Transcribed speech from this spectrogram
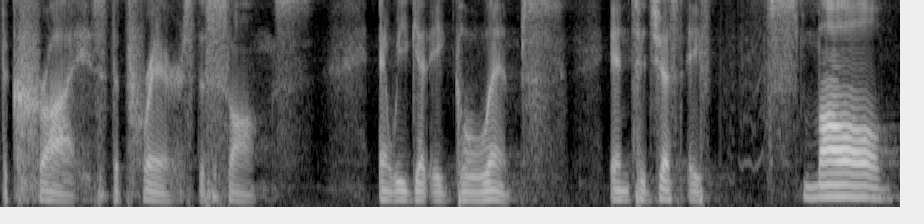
the cries, the prayers, the songs. And we get a glimpse into just a small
